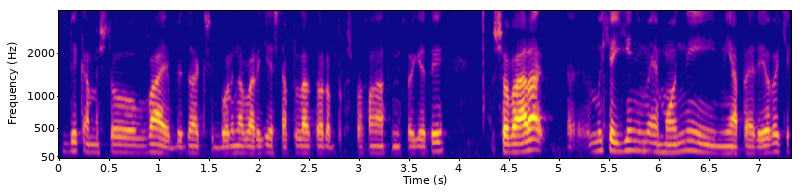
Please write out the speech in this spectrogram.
μπήκαμε στο vibe, εντάξει, μπορεί να βαριέσαι απλά τώρα προσπαθώ να θυμηθώ γιατί σοβαρά ε, μου είχε γίνει αιμονή μια περίοδο και,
